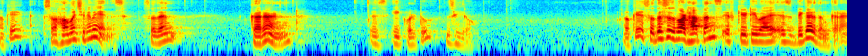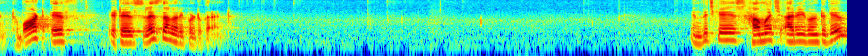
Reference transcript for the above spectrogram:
Okay. So how much remains? So then current is equal to 0. Okay, so this is what happens if QTY is bigger than current. What if it is less than or equal to current? In which case how much are you going to give?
